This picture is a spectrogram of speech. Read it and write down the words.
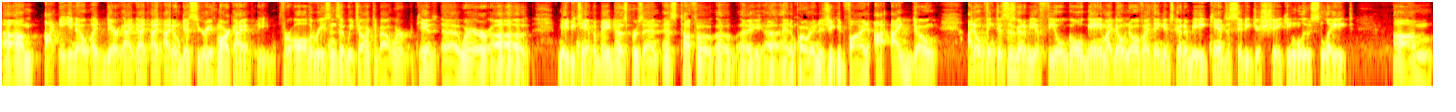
Um, I, you know, Derek, I, I, I don't disagree with Mark. I have, for all the reasons that we talked about, where can, uh, where uh, maybe Tampa Bay does present as tough a, a, a uh, an opponent as you could find. I, I don't, I don't think this is going to be a field goal game. I don't know if I think it's going to be Kansas City just shaking loose late um,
